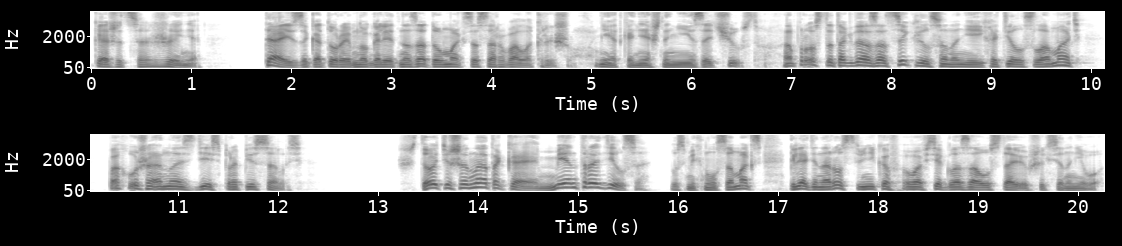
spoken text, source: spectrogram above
кажется, Женя. Та, из-за которой много лет назад у Макса сорвала крышу. Нет, конечно, не из-за чувств, а просто тогда зациклился на ней и хотел сломать. Похоже, она здесь прописалась. «Что тишина такая? Мент родился!» — усмехнулся Макс, глядя на родственников во все глаза, уставившихся на него.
